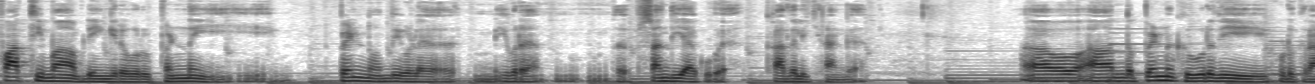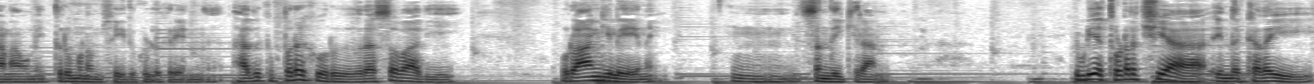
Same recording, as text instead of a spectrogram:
ஃபாத்திமா அப்படிங்கிற ஒரு பெண்ணை பெண் வந்து இவளை இவரை இந்த சந்தியாகுவை காதலிக்கிறாங்க. அந்த பெண்ணுக்கு உறுதி கொடுக்குறான். அவனை திருமணம் செய்து கொள்ளுகிறேன்னு அதுக்கு பிறகு ஒரு ரசவாதியை ஒரு ஆங்கிலேயனை சந்திக்கிறான். இப்படியே தொடர்ச்சியாக இந்த கதை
